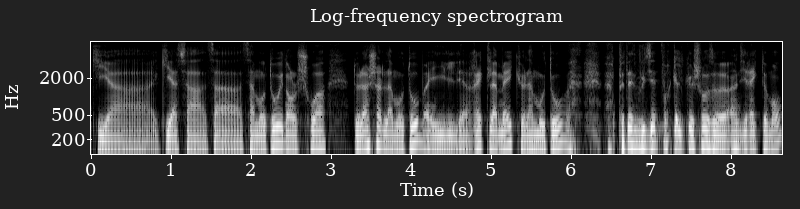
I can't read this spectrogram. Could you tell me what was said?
qui a, qui a sa, sa, sa moto et dans le choix de l'achat de la moto, bah, il réclamait que la moto, peut-être vous y êtes pour quelque chose euh, indirectement,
